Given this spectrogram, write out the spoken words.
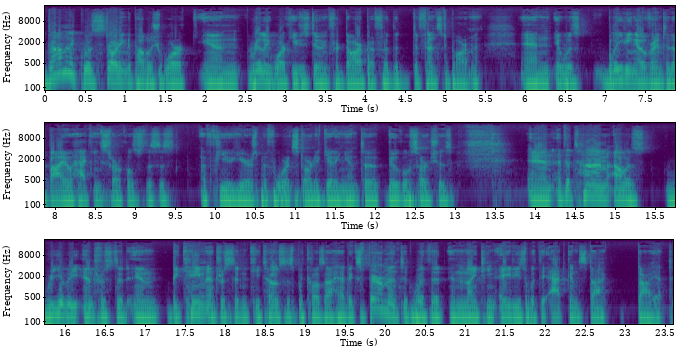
Dominic was starting to publish work in really work he was doing for DARPA for the Defense Department. And it was bleeding over into the biohacking circles. This is a few years before it started getting into Google searches. And at the time, I was really interested in, became interested in ketosis because I had experimented with it in the 1980s with the Atkins diet.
